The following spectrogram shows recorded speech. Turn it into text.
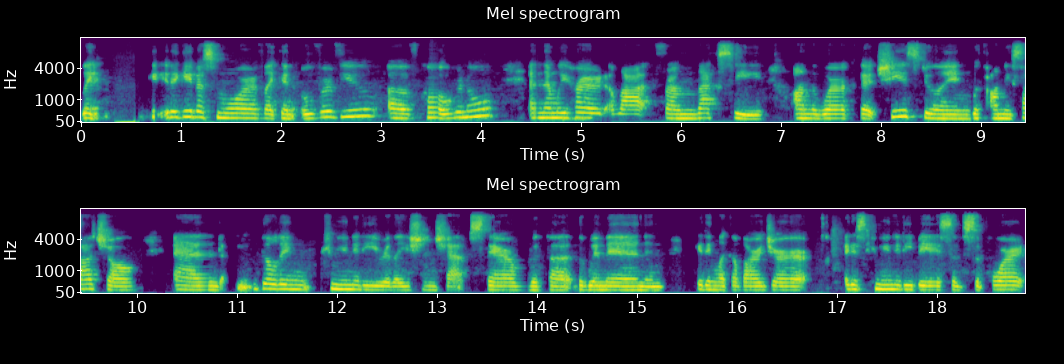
like, they gave us more of like an overview of co-renewal and then we heard a lot from lexi on the work that she's doing with amisacho and building community relationships there with the, the women and getting like a larger i guess community base of support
